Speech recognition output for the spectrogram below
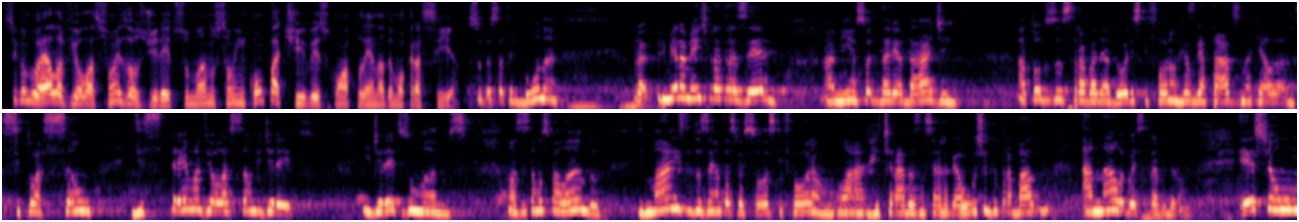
Segundo ela, violações aos direitos humanos são incompatíveis com a plena democracia. Subo essa tribuna, pra, primeiramente para trazer a minha solidariedade a todos os trabalhadores que foram resgatados naquela situação de extrema violação de direitos e direitos humanos. Nós estamos falando de mais de 200 pessoas que foram lá retiradas na Serra Gaúcha do trabalho análogo à escravidão. Este é um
